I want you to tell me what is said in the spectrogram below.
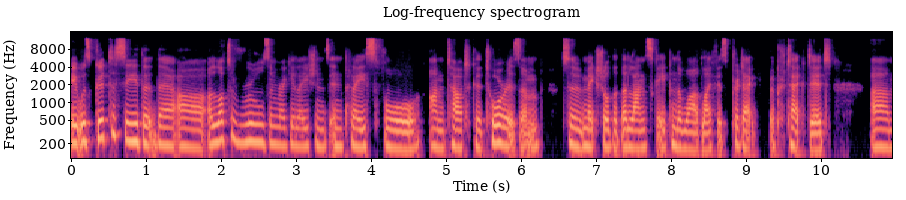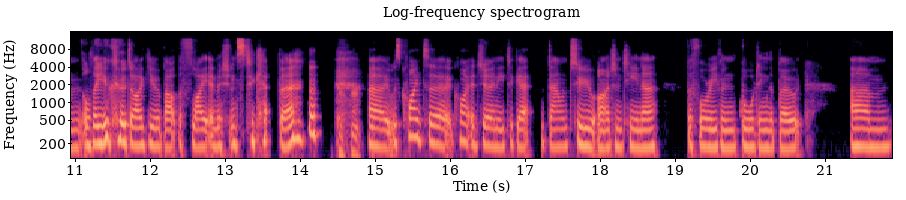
it was good to see that there are a lot of rules and regulations in place for Antarctica tourism to make sure that the landscape and the wildlife is protect, protected. Um, although you could argue about the flight emissions to get there. uh, it was quite a quite a journey to get down to Argentina before even boarding the boat. Um,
